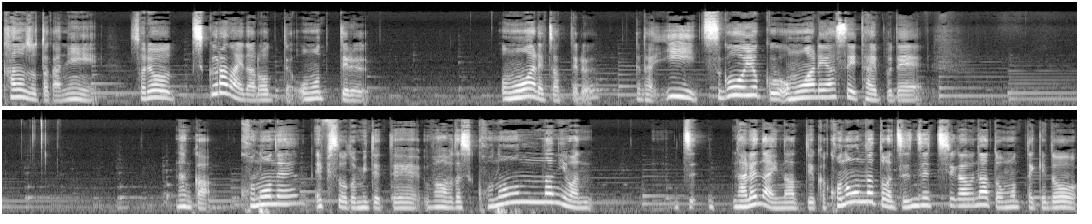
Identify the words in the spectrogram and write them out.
彼女とかに、それを作らないだろうって思ってる、思われちゃってる。だから、いい、都合よく思われやすいタイプで、なんか、このね、エピソード見てて、うわ、私この女にはなれないなっていうか、この女とは全然違うなと思ったけど、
